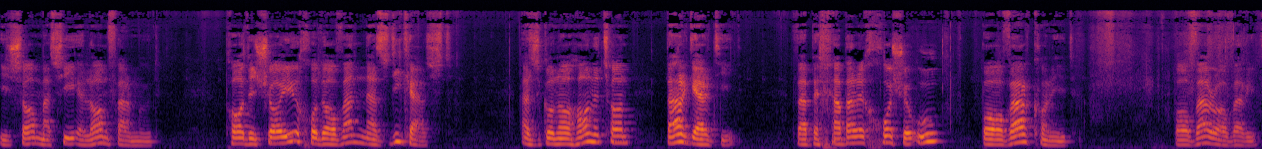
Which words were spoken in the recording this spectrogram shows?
عیسی مسیح اعلام فرمود. پادشاهی خداوند نزدیک است. از گناهانتان برگردید و به خبر خوش او باور کنید. باور آورید.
